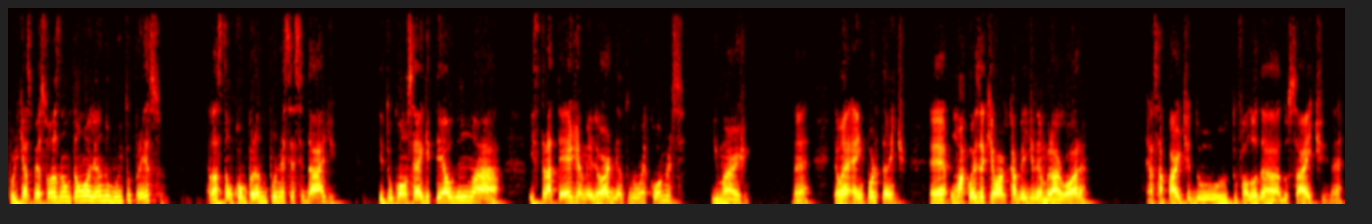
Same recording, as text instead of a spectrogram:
Porque as pessoas não estão olhando muito o preço. Elas estão comprando por necessidade. E tu consegue ter alguma estratégia melhor dentro de um e-commerce de margem. Né? Então é, é importante. É, uma coisa que eu acabei de lembrar agora, essa parte do. Tu falou da, do site, né?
